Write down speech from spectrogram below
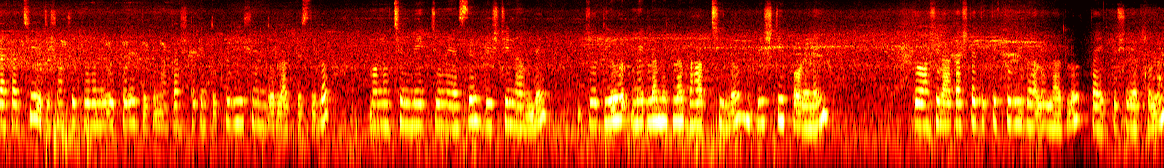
দেখাচ্ছি, এই যে সংসদ ভবনের উপরে দেখুন আকাশটা কিন্তু খুবই সুন্দর লাগতেছিল। মনে হচ্ছে মেঘ জমে আছে, বৃষ্টি নামবে। যদিও মেঘলা মেঘলা ভাব ছিল, বৃষ্টি পড়ে নাই। তো আসলে আকাশটা দেখতে খুবই ভালো লাগল, তাই একটু শেয়ার করলাম।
